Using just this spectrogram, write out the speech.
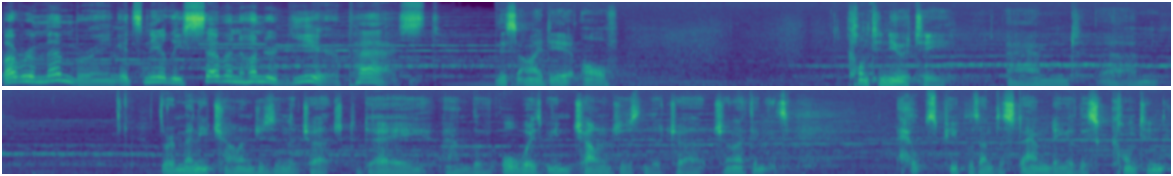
by remembering its nearly 700 year past. This idea of continuity and um, there are many challenges in the church today and there have always been challenges in the church and I think it helps people's understanding of this continuity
